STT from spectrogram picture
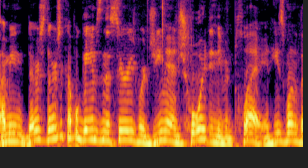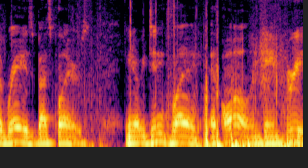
I mean, there's there's a couple games in the series where Ji-Man Choi didn't even play, and he's one of the Rays' best players. You know, he didn't play at all in Game Three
